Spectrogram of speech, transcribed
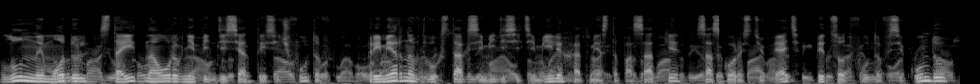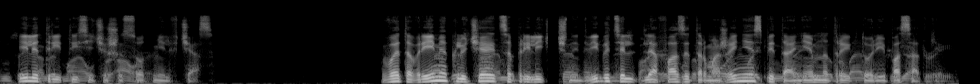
Лунный модуль стоит на уровне 50 тысяч футов, примерно в 270 милях от места посадки со скоростью 5-500 футов в секунду или 3600 миль в час. В это время включается приличный двигатель для фазы торможения с питанием на траектории посадки.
